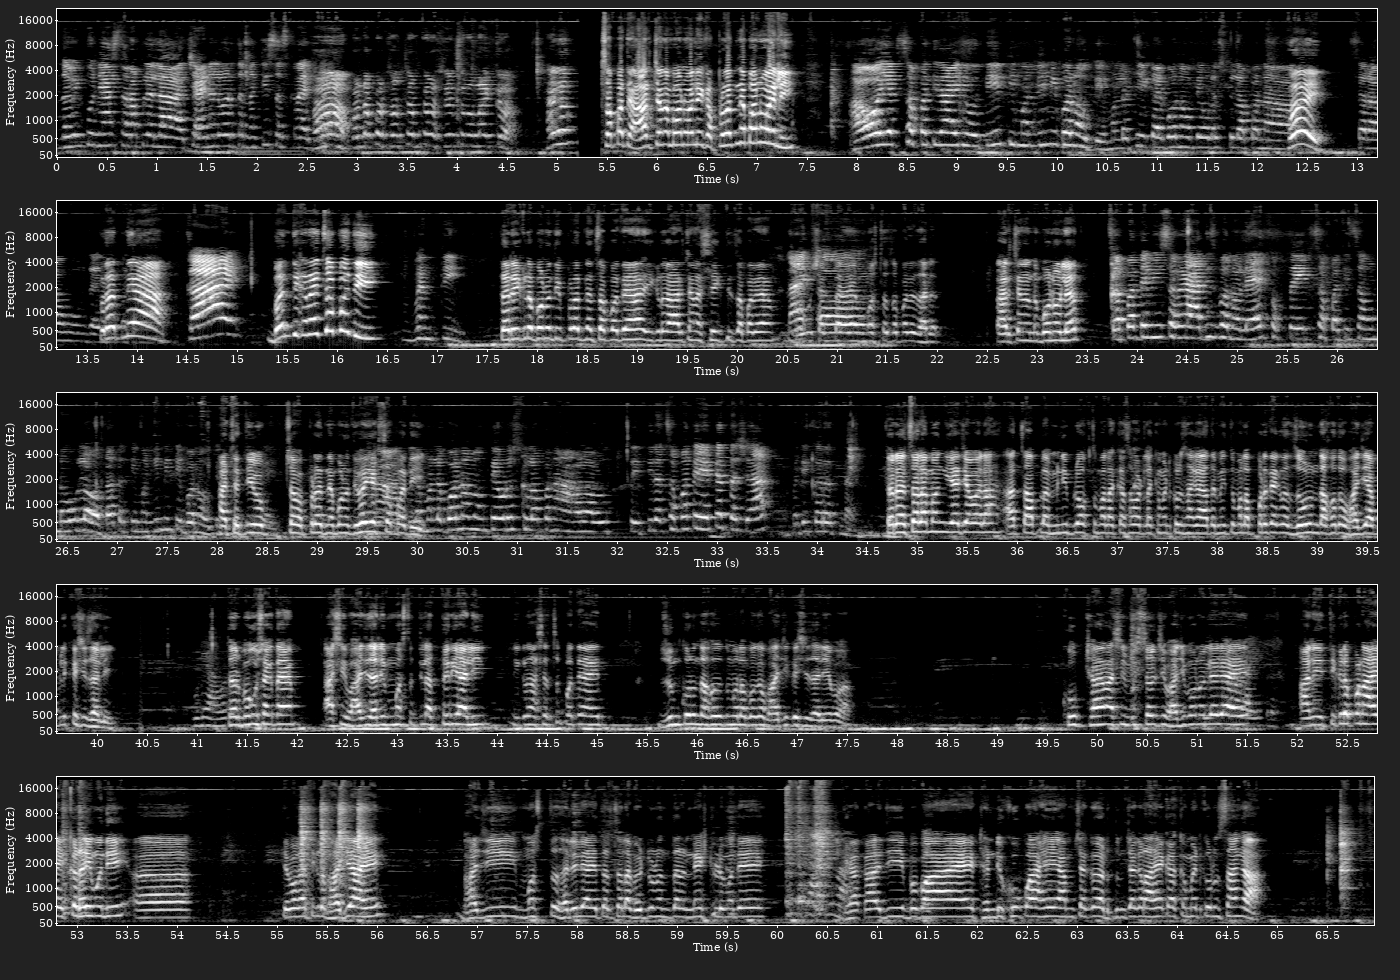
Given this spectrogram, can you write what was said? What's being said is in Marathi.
नवीन कोणी असतात आपल्याला चॅनल वर तर नक्की सबस्क्राईब करा. हा पटापट सबस्क्राईब करा शेअर करा लाईक करा. है ना? चपात्या अर्चना बनवली का? प्रज्ञा बनवायली? अहो एक चपाती राहिली होती ती म्हणली मी बनवते. म्हणलं ठीक आहे बनवते एवढंच तुला पण अं, होय. सराव होऊन जाईल. प्रज्ञा. काय? बनती का नाही चपाती? बनती. तर इकडे बनवती प्रज्ञा चपात्या इकडे अर्चना शेकती चपात्या. नाही, बघू शकताय अं, मस्त चपात्या झाल्यात. अर्चनानं बनवल्यात. चपात्या मी सगळ्या आधीच बनवल्या आहेत. फक्त एक चपातीचा उंडा उरला होता तर ती म्हणली मी ती बनवते. अच्छा ती च- प्रज्ञा बनवती होय एक हा, चपाती? तिला म्हणलं बनव मग तेवढंच तुला पण हळूहळू ते- तिला चपात्या येतात तशा पण ती करत नाही. तर चला मग या जेवायला. आजचा आपला मिनी ब्लॉग तुम्हाला कसा वाटला कमेंट करून सांगा. आता मी तुम्हाला परत एकदा जोडून दाखवतो भाजी आपली कशी झाली. तर बघू शकताय अशी भाजी झाली मस्त तिला तरी आली. इकडे अशा चपात्या आहेत. झूम करून दाखवतो तुम्हाला बघा भाजी कशी झाली आहे बघा. खूप छान अशी मिसळची भाजी बनवलेली आहे. आणि तिकडं पण आहे कढईमध्ये. ते बघा तिकडं भाजी आहे. भाजी मस्त झालेली आहे. तर चला भेटू नंतर नेक्स्ट व्हिडिओमध्ये घ्या काळजी. बाय थंडी खूप आहे आमच्याकडं. तुमच्याकडे आहे का? कमेंट करून सांगा.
